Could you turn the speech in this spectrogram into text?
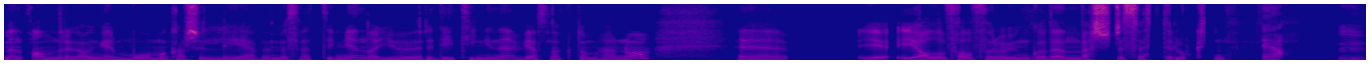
men andre ganger må man kanskje leve med svettingen og gjøre de tingene vi har snakket om her nå, eh, i, i alle fall for å unngå den verste svettelukten. Ja, Mm.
